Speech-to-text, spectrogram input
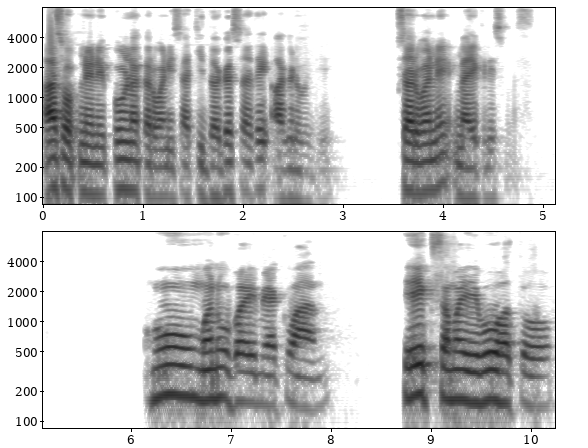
આ સ્વપ્નને પૂર્ણ કરવાની સાચી ધગશ સાથે આગળ વધીએ. સર્વને મેરી ક્રિસમસ. હું મનુભાઈ મેકવાન. એક સમય એવો હતો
